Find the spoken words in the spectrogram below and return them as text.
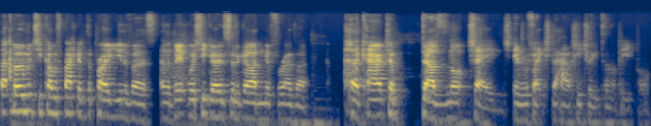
that moment she comes back into the Prime Universe and the bit where she goes to the Guardian of Forever, her character does not change in reflection to how she treats other people.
